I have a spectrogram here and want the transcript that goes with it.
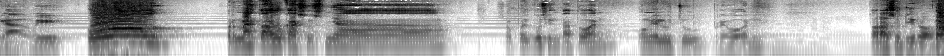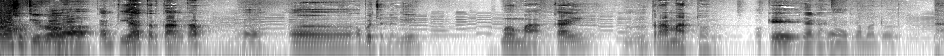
gawe oh pernah tahu kasusnya siapa itu sing tatuan wonge lucu brewoken Tora Sudiro. Tora Sudiro Ya. kan dia tertangkap Heeh. eh apa jenenge memakai tramadol Oke. Ya kan? Nah, tramadol. Nah,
